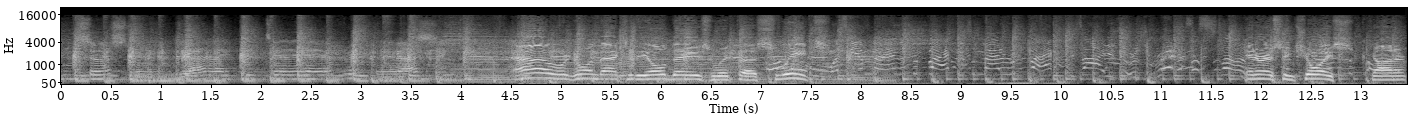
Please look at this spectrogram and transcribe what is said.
Getting so strange. I like to tell everything I see. Ah, we're going back to the old days with uh, Sweets. Interesting choice, Connor.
